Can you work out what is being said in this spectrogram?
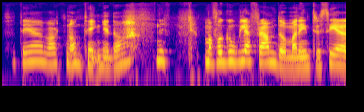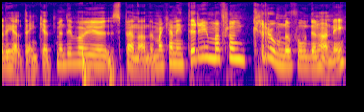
Så det har varit någonting idag. Man får googla fram det om man är intresserad helt enkelt. Men det var ju spännande. Man kan inte rymma från Kronofogden hörni.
